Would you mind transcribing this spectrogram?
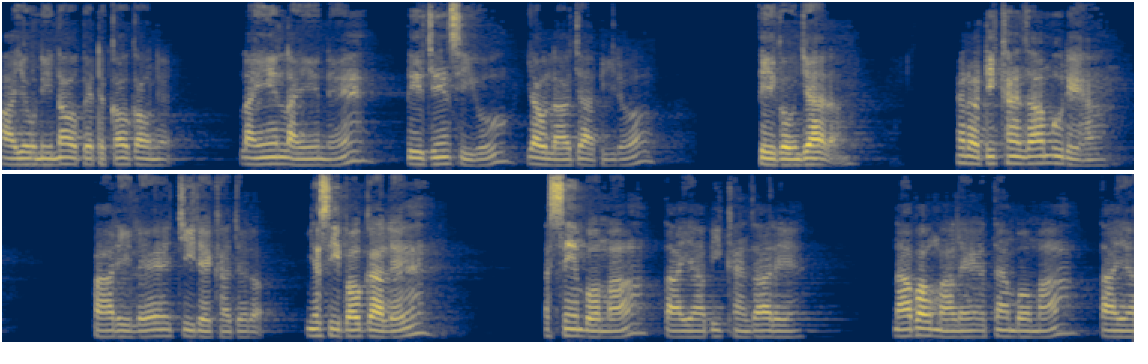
အာယုန်တွေနောက်ပဲတကောက်ကောက်နဲ့လိုက်ရင်လိုက်ရင်နဲ့သေခြင်းစီကိုရောက်လာကြပြီးတော့သေကုန်ကြတာအဲ့တော့ဒီခံစားမှုတွေဟာဘာတွေလဲကြည့်တဲ့အခါကျတော့မျက်စိပေါက်ကလည်းအစင်းပေါ်မှာตาယာပြီးခံစားတယ် နားပေါက်မှာလည်းအတန်ပေါ်မှာตาယာ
